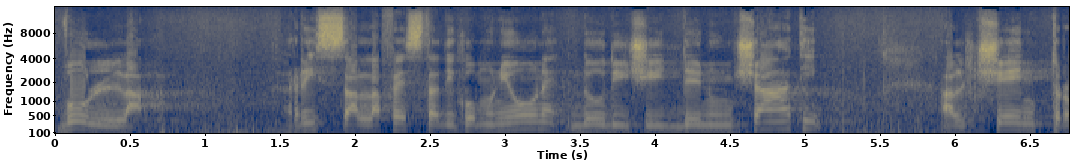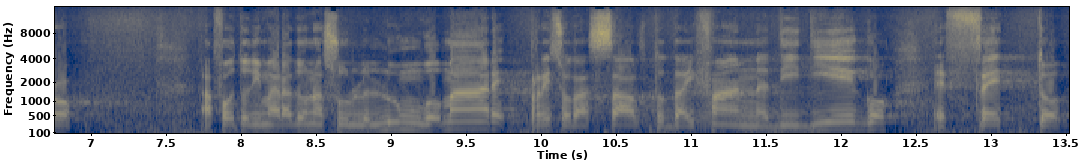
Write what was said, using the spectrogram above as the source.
Volla, rissa alla festa di comunione, 12 denunciati, al centro la foto di Maradona sul lungomare, preso d'assalto dai fan di Diego, effetto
